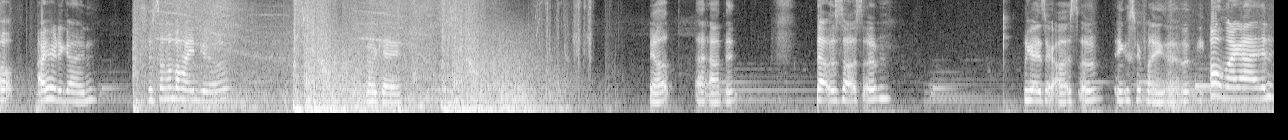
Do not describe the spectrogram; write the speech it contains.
Oh, I heard a gun. There's someone behind you. Okay. Yep, that happened. That was awesome. You guys are awesome. Thanks for playing that with me. Oh my god!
